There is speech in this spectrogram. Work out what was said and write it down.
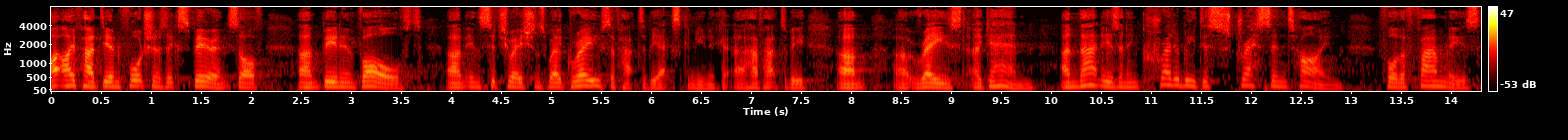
I've had the unfortunate experience of um, being involved um, in situations where graves have had to be excommunicated, uh, have had to be um, uh, raised again. And that is an incredibly distressing time for the families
